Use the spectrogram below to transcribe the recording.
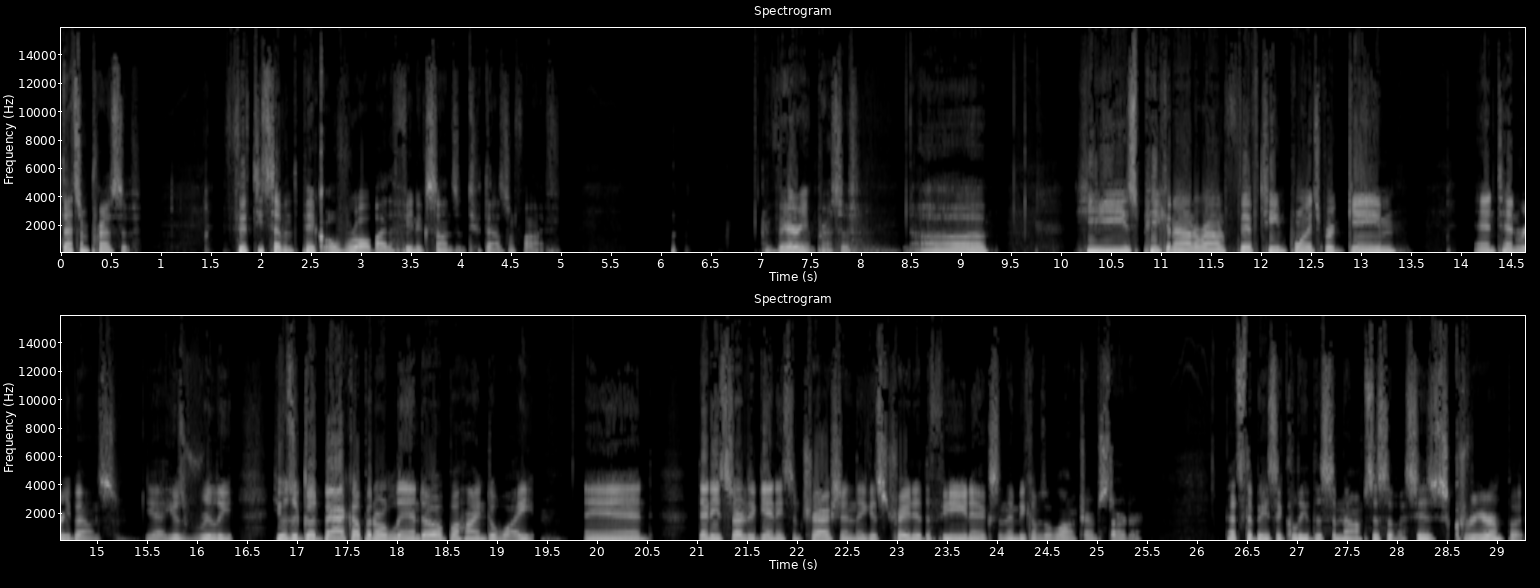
That's impressive. 57th pick overall by the Phoenix Suns in 2005. Very impressive. Uh, he's peaking out around 15 points per game and 10 rebounds. Yeah, he was really he was a good backup in Orlando behind Dwight and then he started gaining some traction, and then he gets traded to Phoenix, and then becomes a long term starter. That's the basically the synopsis of his career. But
